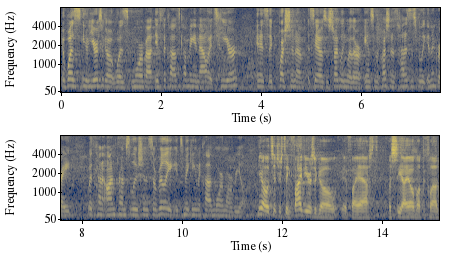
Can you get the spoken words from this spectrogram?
It was, you know, years ago it was more about if the cloud's coming and now it's here, and it's a question of, CIOs are struggling with or answering the question is how does this really integrate with kind of on-prem solutions, so really it's making the cloud more and more real. You know, it's interesting, five years ago, if I asked a CIO about the cloud,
